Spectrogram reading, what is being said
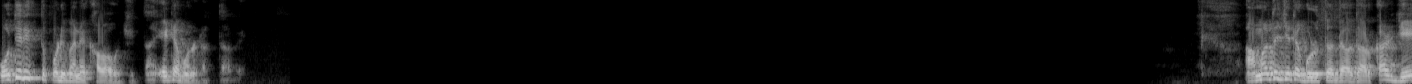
অতিরিক্ত পরিমাণে খাওয়া উচিত না এটা মনে রাখতে হবে। আমাদের যেটা গুরুত্ব দেওয়া দরকার, যে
